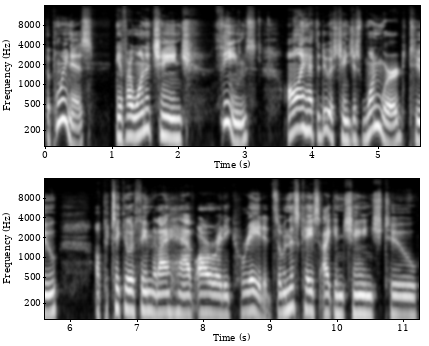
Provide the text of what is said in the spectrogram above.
the point is, if I want to change themes, all I have to do is change just one word to a particular theme that I have already created. So in this case, I can change to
